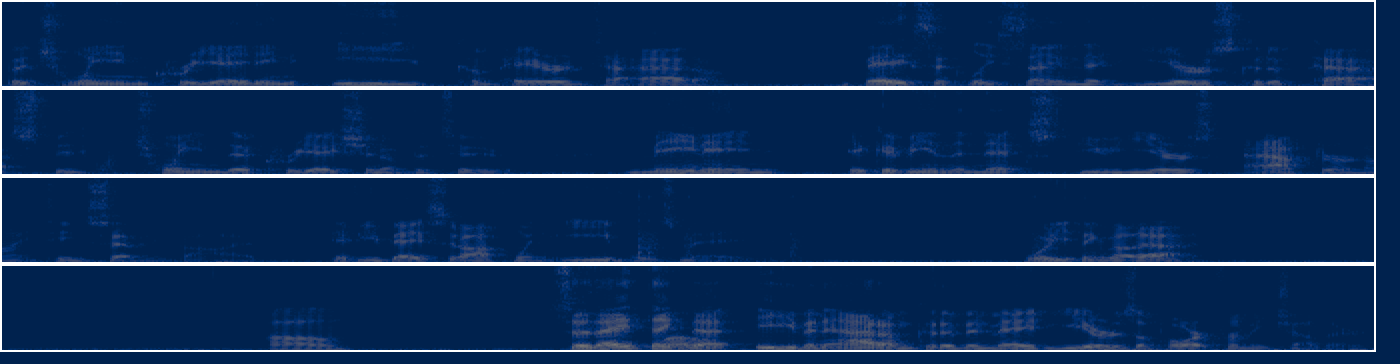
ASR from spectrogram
between creating Eve compared to Adam. Basically saying that years could have passed between the creation of the two, meaning it could be in the next few years after 1975 if you base it off when Eve was made. What do you think about that? Um, So they think Well- that Eve and Adam could have been made years apart from each other.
